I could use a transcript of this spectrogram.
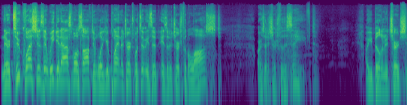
And there are two questions that we get asked most often. Well, you're planting a church. What's it? Is it, is it a church for the lost or is it a church for the saved? Are you building a church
